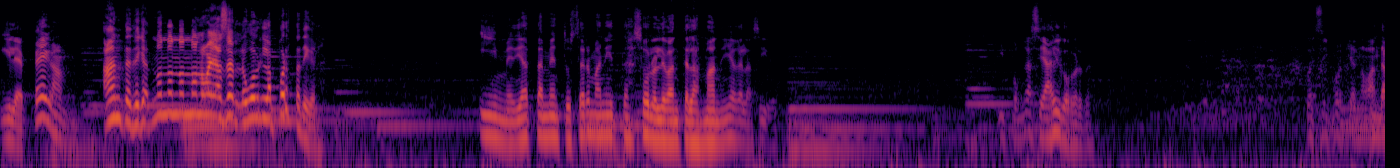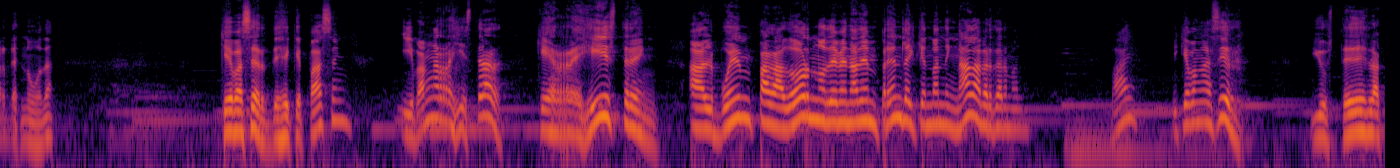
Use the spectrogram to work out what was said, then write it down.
y le pegan antes de que, no, no, no, no lo vaya a hacer, le voy a abrir la puerta, dígale. Inmediatamente usted, hermanita, solo levante las manos y hágala así. Y póngase algo, ¿verdad? Pues sí, porque no va a andar desnuda. ¿Qué va a hacer? Deje que pasen y van a registrar. Que registren. Al buen pagador no debe nada emprender el que no ande en nada, ¿verdad, hermanos? ¿Vaya? ¿Y qué van a decir? Y ustedes la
